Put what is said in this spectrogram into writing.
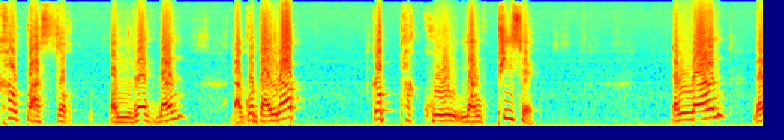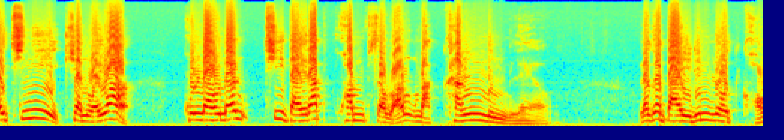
เข้าประสบตอนแรกนั้น เราก็ได้รับก็พระคุณอย่างพิเศษ ดังนั้นในที่นี้เขียนไว้ว่า คนเหล่านั้นที่ได้รับความสว่างมาครั้งหนึ่งแล้ว แล้วก็ได้ริมรสของ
